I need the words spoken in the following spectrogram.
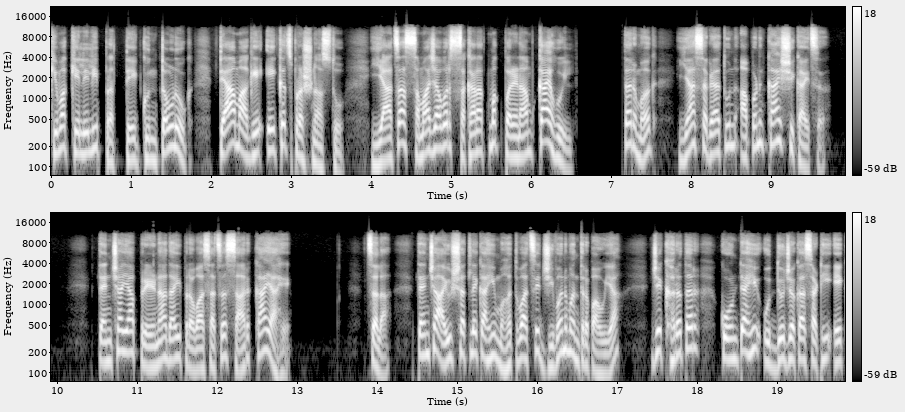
किंवा केलेली प्रत्येक गुंतवणूक त्यामागे एकच प्रश्न असतो. याचा समाजावर सकारात्मक परिणाम काय होईल? तर मग या सगळ्यातून आपण काय शिकायचं? त्यांच्या या प्रेरणादायी प्रवासाचं सार काय आहे? चला त्यांच्या आयुष्यातले काही महत्त्वाचे जीवनमंत्र पाहूया जे खरं तर कोणत्याही उद्योजकासाठी एक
